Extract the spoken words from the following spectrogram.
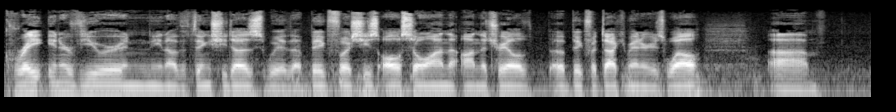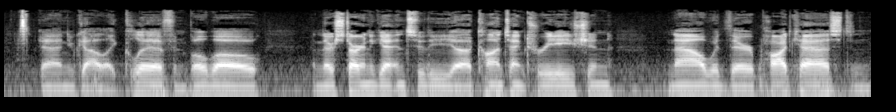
great interviewer, and you know the things she does with uh, Bigfoot. She's also on the on the trail of a Bigfoot documentary as well. Um, and you've got like Cliff and Bobo, and they're starting to get into the uh, content creation now with their podcast. And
